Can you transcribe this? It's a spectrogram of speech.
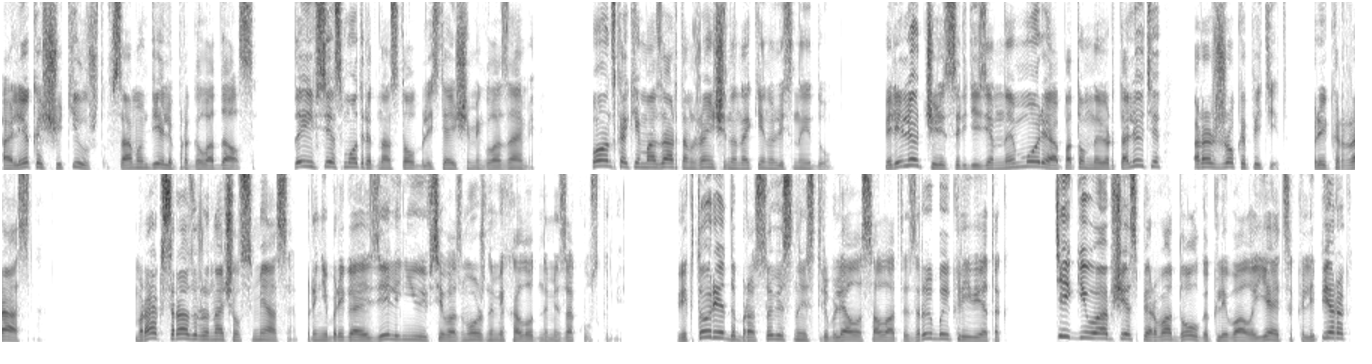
Олег ощутил, что в самом деле проголодался. Да и все смотрят на стол блестящими глазами. Вон с каким азартом женщины накинулись на еду. Перелет через Средиземное море, а потом на вертолете разжег аппетит. Прекрасно. Мрак сразу же начал с мяса, пренебрегая зеленью и всевозможными холодными закусками. Виктория добросовестно истребляла салат из рыбы и креветок. Тигги вообще сперва долго клевала яйца калиперок,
